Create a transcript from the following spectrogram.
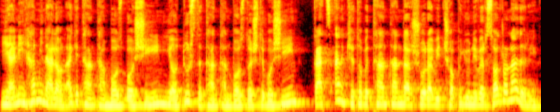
یعنی همین الان اگه تنتن باز باشین یا دوست تنتن باز داشته باشین قطعا کتاب تنتن در شوروی چاپ یونیورسال رو ندارین.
